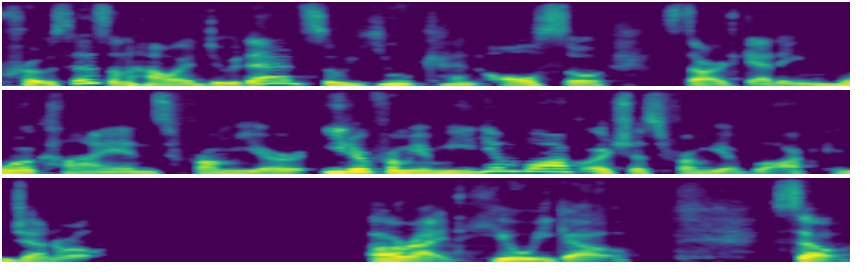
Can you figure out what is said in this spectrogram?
process on how I do that so you can also start getting more clients from your either from your Medium blog or just from your blog in general. All right, here we go. So,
